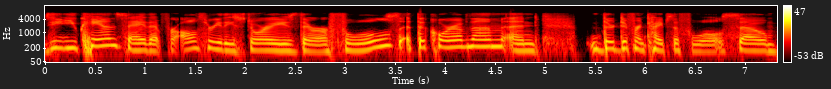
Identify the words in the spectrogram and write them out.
you can say that for all three of these stories there are fools at the core of them and they're different types of fools. So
